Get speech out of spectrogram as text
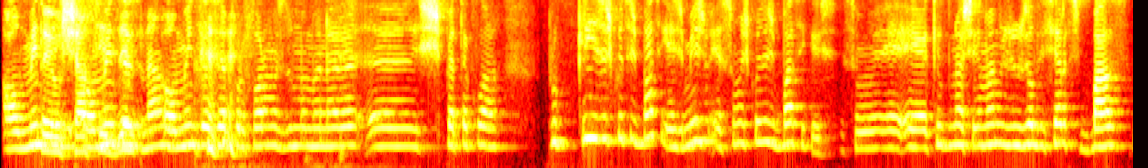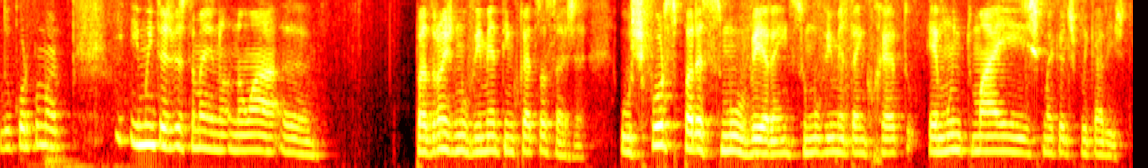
aumentas, aumentas, aumentas a performance de uma maneira eh, espetacular. Porque crias as coisas básicas, as mesmo, são as coisas básicas. São, é, é aquilo que nós chamamos os alicerces base do corpo humano. E, e muitas vezes também não, não há eh, padrões de movimento incorretos, ou seja, o esforço para se moverem, se o movimento é incorreto, é muito mais. Como é que eu te explicar isto?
